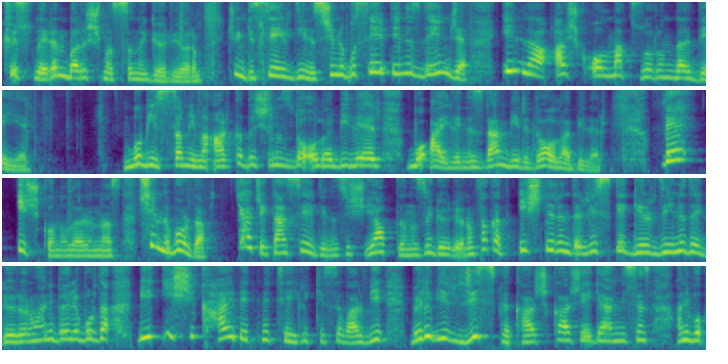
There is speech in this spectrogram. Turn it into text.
küslerin barışmasını görüyorum. Çünkü sevdiğiniz, şimdi bu sevdiğiniz deyince illa aşk olmak zorunda değil. Bu bir samimi arkadaşınız da olabilir, bu ailenizden biri de olabilir. Ve iş konularınız. Şimdi burada gerçekten sevdiğiniz işi yaptığınızı görüyorum. Fakat işlerinde riske girdiğini de görüyorum. Hani böyle burada bir işi kaybetme tehlikesi var. Bir böyle bir riskle karşı karşıya gelmişsiniz. Hani bu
